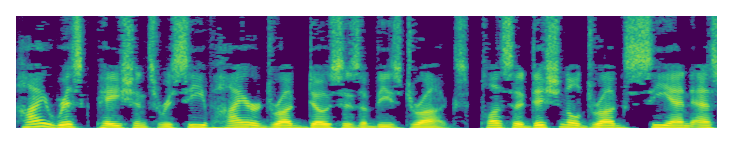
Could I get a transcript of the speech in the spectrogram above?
High-risk patients receive higher drug doses of these drugs, plus additional drugs CNS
